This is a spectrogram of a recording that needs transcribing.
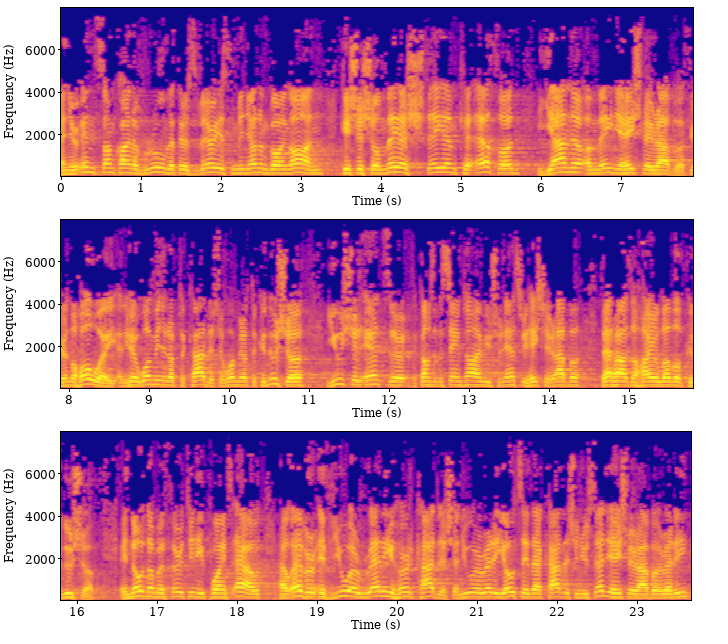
and you're in some kind of room that there's various minyanim going on. If you're in the hallway and you hear one minute up to Kaddish and one minute up to Kedusha, you should answer, if it comes at the same time, you should answer yehesh rabba. That has a higher level of Kedusha. In note number 13 he points out, however, if you already heard Kaddish and you already Yotze that Kaddish and you said yehesh rabba already,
